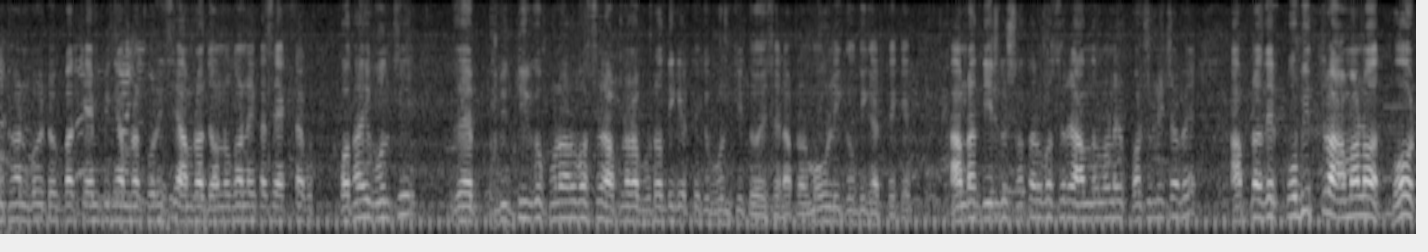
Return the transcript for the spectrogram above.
উঠান বৈঠক বা ক্যাম্পিং আমরা করেছি, আমরা জনগণের কাছে একটা কথাই বলছি যে, দীর্ঘ পনেরো বছর আপনারা ভোটাধিকার থেকে বঞ্চিত হয়েছেন, আপনার মৌলিক অধিকার থেকে। আমরা দীর্ঘ সতেরো বছরের আন্দোলনের ফসল হিসাবে আপনাদের পবিত্র আমানত, ভোট,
